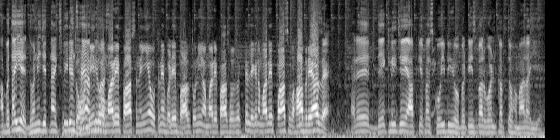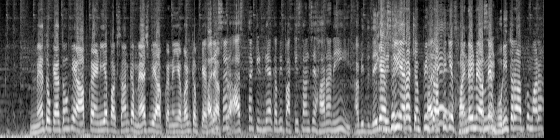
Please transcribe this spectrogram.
आप बताइए धोनी जितना एक्सपीरियंस है आपके तो पास? हमारे पास नहीं है उतने बड़े बाल तो नहीं हमारे पास हो सकते लेकिन हमारे पास वहाब रियाज है। अरे देख लीजिए आपके पास कोई भी हो बट इस बार वर्ल्ड कप तो हमारा ही है। मैं तो कहता हूँ कि आपका इंडिया पाकिस्तान का मैच भी आपका नहीं है वर्ल्ड कप कैसे अरे सर आज तक इंडिया कभी पाकिस्तान से हारा नहीं। अभी तो देख कैसे नहीं हारा? चैंपियन ट्रॉफी के फाइनल में हमने बुरी तरह आपको मारा।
